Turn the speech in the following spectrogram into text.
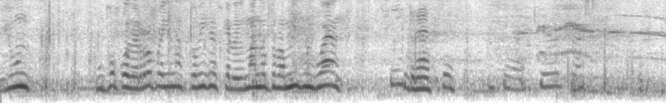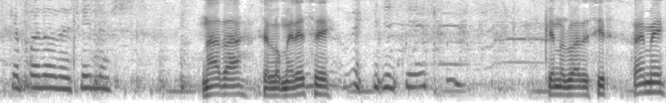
Y un, un poco de ropa y unas cobijas que les manda otro amigo igual. Gracias. ¿Qué puedo decirles? Nada, se lo merece. ¿Qué nos va a decir? Jaime,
